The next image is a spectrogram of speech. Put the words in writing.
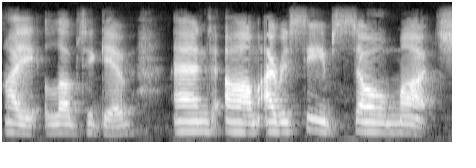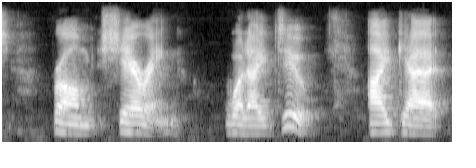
I love to give, and um, I receive so much from sharing what I do. I get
